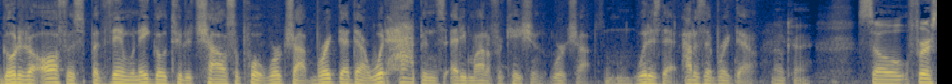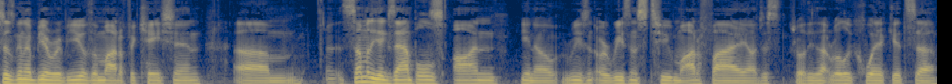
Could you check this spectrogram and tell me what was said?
go to the office. But then when they go to the child support workshop, break that down. What happens at a modification workshop? Mm-hmm. What is that? How does that break down? Okay. So first is going to be a review of the modification. Um, some of the examples on you know reason or reasons to modify. I'll just throw these out really quick. It's uh,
